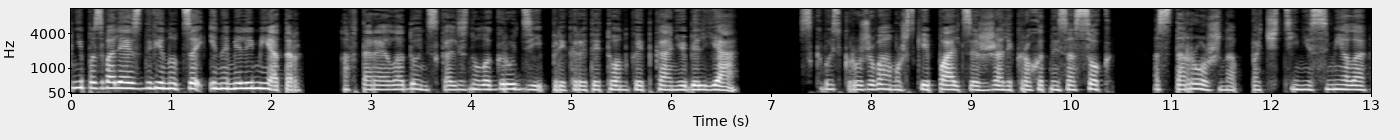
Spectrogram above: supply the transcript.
не позволяя сдвинуться и на миллиметр, а вторая ладонь скользнула к груди, прикрытой тонкой тканью белья. Сквозь кружева мужские пальцы сжали крохотный сосок, осторожно, почти не смело,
